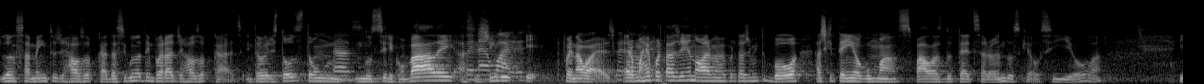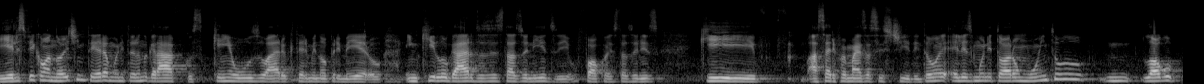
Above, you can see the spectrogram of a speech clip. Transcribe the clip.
lançamento de House of Cards, da segunda temporada de House of Cards. Então eles todos estão Ah, no Silicon Valley na assistindo. E- foi na Wired. Foi Era na uma Wired. reportagem enorme, uma reportagem muito boa. Acho que tem algumas falas do Ted Sarandos, que é o CEO lá. E eles ficam a noite inteira monitorando gráficos, quem é o usuário que terminou primeiro, em que lugar dos Estados Unidos, e o foco é Estados Unidos, que a série foi mais assistida. Então eles monitoram muito hum, logo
